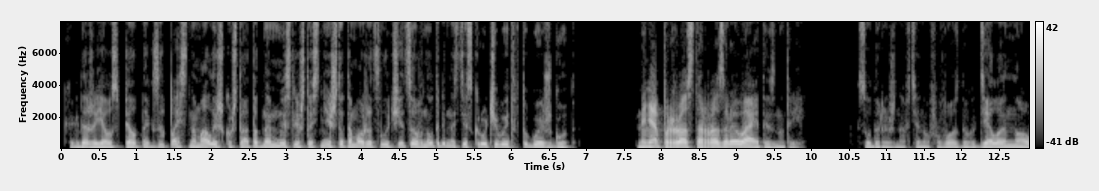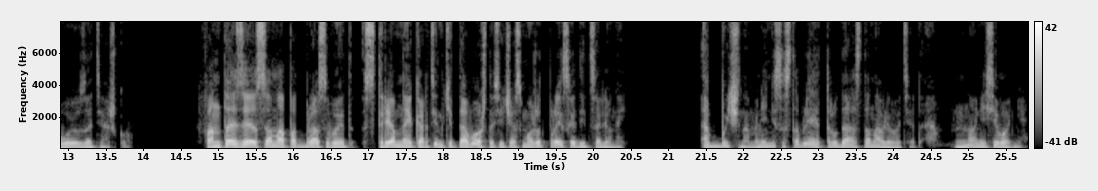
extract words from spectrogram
Когда же я успел так запасть на малышку, что от одной мысли, что с ней что-то может случиться, внутренности скручивает в тугой жгут? Меня просто разрывает изнутри. Судорожно втянув воздух, делаю новую затяжку. Фантазия сама подбрасывает стрёмные картинки того, что сейчас может происходить с Аленой. Обычно мне не составляет труда останавливать это, но не сегодня.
